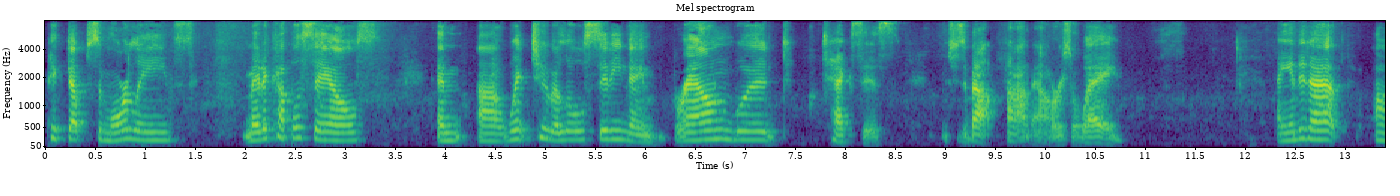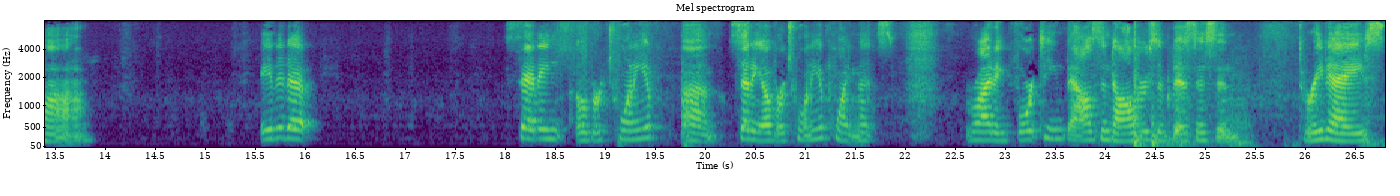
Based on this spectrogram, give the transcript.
picked up some more leads, made a couple of sales, and uh, went to a little city named Brownwood, Texas, which is about five hours away. I ended up uh, ended up setting over 20 um, setting over 20 appointments writing $14,000 of business in three days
